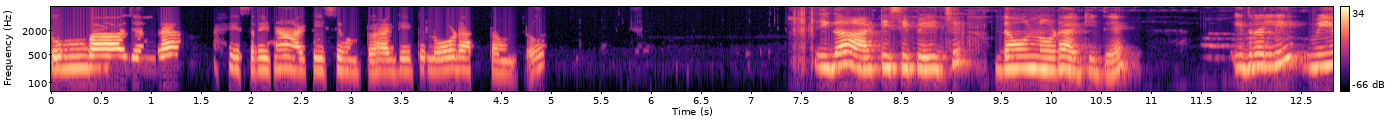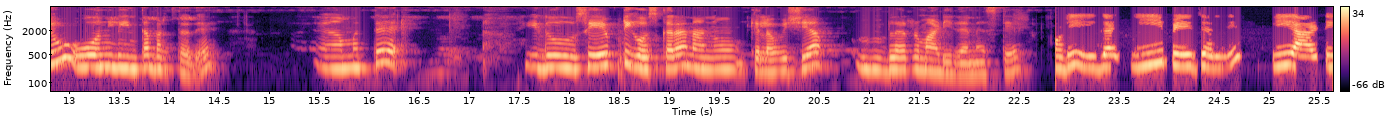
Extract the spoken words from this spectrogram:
ತುಂಬಾ ಜನರ ಹೆಸರಿನ ಆರ್ ಟಿ ಸಿ ಉಂಟು. ಹಾಗೆ ಇದು ಲೋಡ್ ಆಗ್ತಾ ಉಂಟು. ಈಗ R T C page download ಆಗಿದೆ. ಇದರಲ್ಲಿ ವ್ಯೂ ಓನ್ಲಿ ಅಂತ ಬರ್ತದೆ. ಮತ್ತೆ ಇದು ಸೇಫ್ಟಿಗೋಸ್ಕರ ನಾನು ಕೆಲವು ವಿಷಯ ಬ್ಲರ್ ಮಾಡಿದ್ದೇನೆ ಅಷ್ಟೇ. ನೋಡಿ ಈಗ ಈ ಪೇಜಲ್ಲಿ ಈ ಆರ್ ಟಿ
